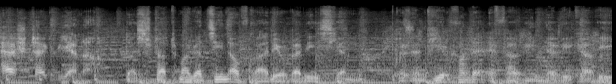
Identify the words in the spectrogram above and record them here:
Hashtag Vienna, das Stadtmagazin auf Radio Radieschen. Präsentiert von der FH Wien der WKW.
